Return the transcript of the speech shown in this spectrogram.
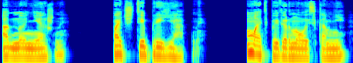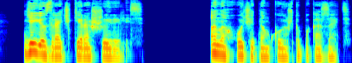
Одно нежное, почти приятное. Мать повернулась ко мне, ее зрачки расширились. Она хочет нам кое-что показать.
